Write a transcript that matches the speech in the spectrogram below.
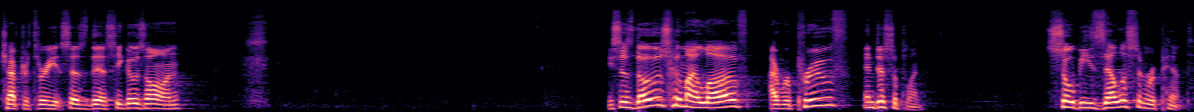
chapter 3. It says this He goes on. He says, Those whom I love, I reprove and discipline. So be zealous and repent.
